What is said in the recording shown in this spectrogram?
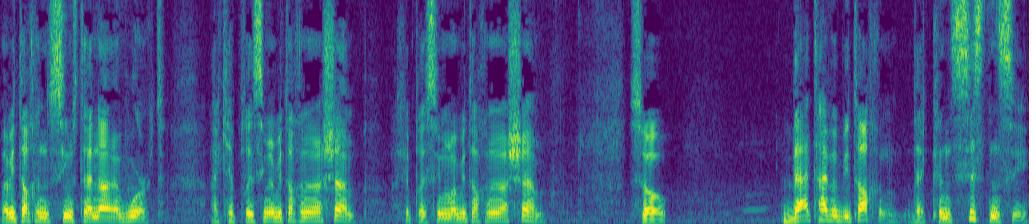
my bitachon seems to not have worked. I kept placing my bitachon in Hashem. I kept placing my bitachon in Hashem. So that type of bitachon, that consistency,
